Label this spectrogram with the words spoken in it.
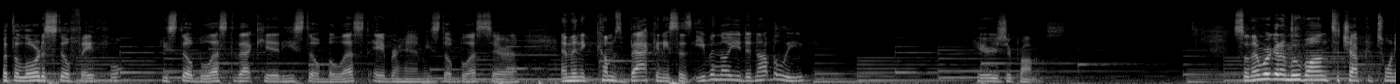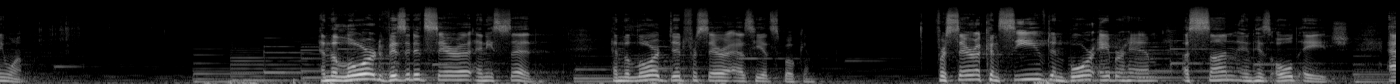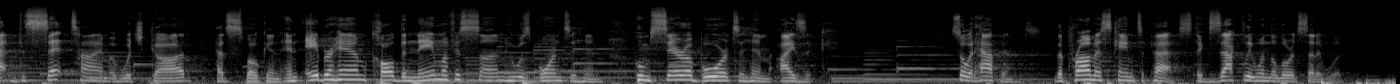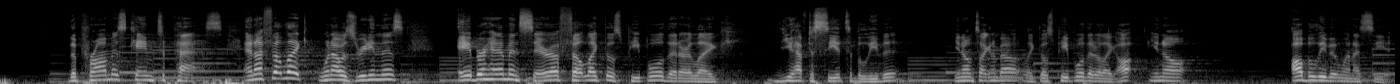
But the Lord is still faithful. He still blessed that kid. He still blessed Abraham. He still blessed Sarah. And then he comes back and he says, Even though you did not believe, here is your promise. So then we're going to move on to chapter 21. And the Lord visited Sarah and he said, And the Lord did for Sarah as he had spoken. For Sarah conceived and bore Abraham a son in his old age, at the set time of which God had spoken. And Abraham called the name of his son who was born to him, whom Sarah bore to him, Isaac. So it happened. The promise came to pass exactly when the Lord said it would. The promise came to pass. And I felt like when I was reading this, Abraham and Sarah felt like those people that are like, you have to see it to believe it. You know what I'm talking about? Like those people that are like, oh, you know, I'll believe it when I see it.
